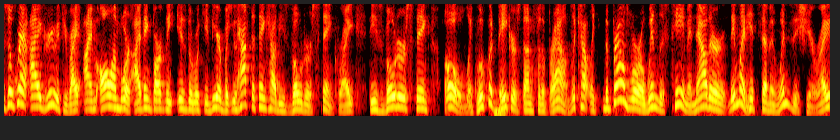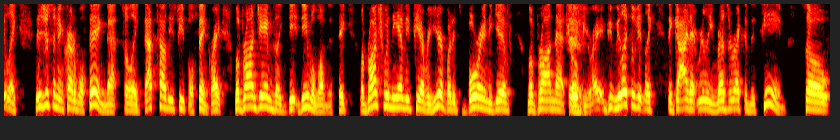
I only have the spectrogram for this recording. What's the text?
So Grant, I agree with you, right? I'm all on board. I think Barkley is the rookie of the year, but you have to think how these voters think, right? These voters think, oh, like look what Baker's done for the Browns. Look how like the Browns were a winless team, and now they're they might hit seven wins this year, right? Like there's just an incredible thing that so like that's how these people think, right? LeBron James, like Dean will love this take. LeBron should win the MVP every year, but it's boring to give LeBron that Yeah. trophy, right? We like to look at like the guy that really resurrected the team. So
